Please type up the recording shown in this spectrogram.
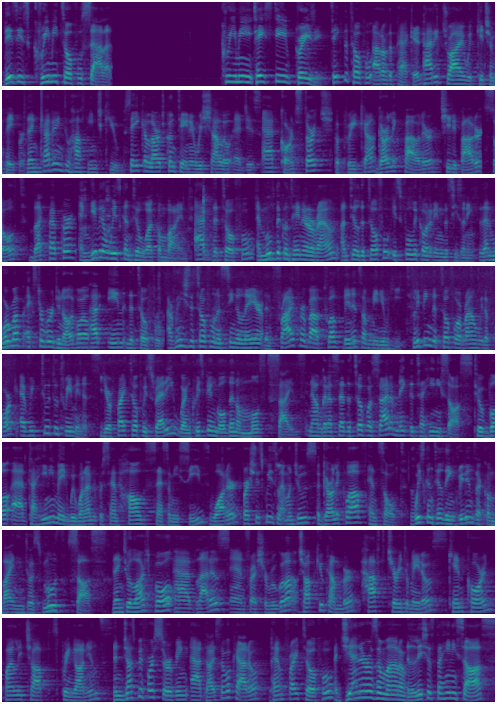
This is creamy tofu salad. Creamy, tasty, crazy. Take the tofu out of the packet, pat it dry with kitchen paper, then cut it into half inch cubes. Take a large container with shallow edges. Add cornstarch, paprika, garlic powder, chili powder, salt, black pepper, and give it a whisk until well combined. Add the tofu and move the container around until the tofu is fully coated in the seasoning. Then warm up extra virgin olive oil, add in the tofu. Arrange the tofu on a single layer, then fry for about 12 minutes on medium heat, flipping the tofu around with a fork every 2 to 3 minutes. Your fried tofu is ready when crispy and golden on most sides. Now I'm gonna set the tofu aside and make the tahini sauce. To a bowl add tahini made with 100% hulled sesame seeds, water, freshly squeezed lemon juice, a garlic clove, and salt. Whisk until the ingredients are combined into a smooth sauce. Then to a large bowl add lettuce and fresh arugula, chopped cucumber, halved cherry tomatoes, canned corn, finely chopped spring onions. And just before serving add diced avocado, pan fried tofu, a generous amount of delicious tahini sauce,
